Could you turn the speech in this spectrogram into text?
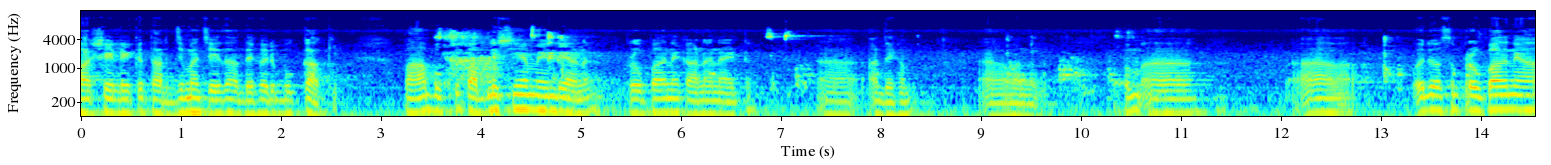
ഭാഷയിലേക്ക് തർജിമ ചെയ്ത് അദ്ദേഹം ഒരു ബുക്കാക്കി. അപ്പൊ ആ ബുക്ക് പബ്ലിഷ് ചെയ്യാൻ വേണ്ടിയാണ് പ്രഭുപാദിനെ കാണാനായിട്ട് അദ്ദേഹം വന്നത്. അപ്പം ഒരു ദിവസം പ്രഭുപാദിനെ ആ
